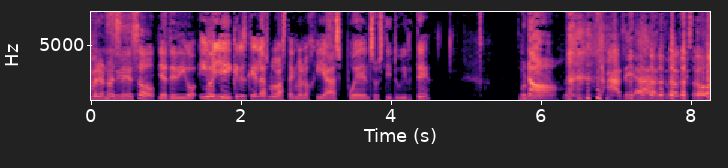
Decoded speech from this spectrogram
pero no es eso. Ya te digo. Y oye, ¿y crees que las nuevas tecnologías pueden sustituirte? No. Ah, tía, tú has visto.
